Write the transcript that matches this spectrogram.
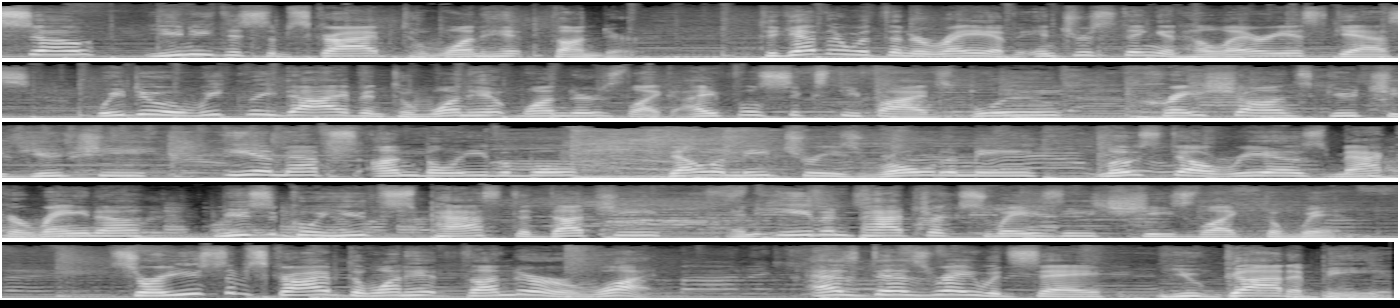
so, you need to subscribe to One Hit Thunder. Together with an array of interesting and hilarious guests, we do a weekly dive into one hit wonders like Eiffel 65's Blue, Kreayshawn's Gucci Gucci, EMF's Unbelievable, Del Amitri's Roll to Me, Los Del Rio's Macarena, Musical Youth's Pass the Dutchie, and even Patrick Swayze's She's Like the Wind. So are you subscribed to One Hit Thunder or what? As Des'ree would say, you gotta be.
